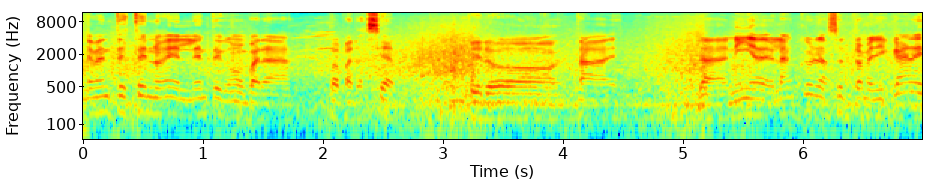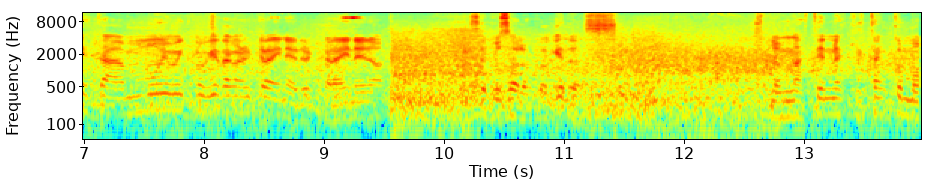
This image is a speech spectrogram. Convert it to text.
Obviamente este no es el lente como para paparasear, pero la niña de blanco, una centroamericana, y estaba muy muy coqueta con el carabinero. El carabinero se puso los coquetos. Los más tiernos que están como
